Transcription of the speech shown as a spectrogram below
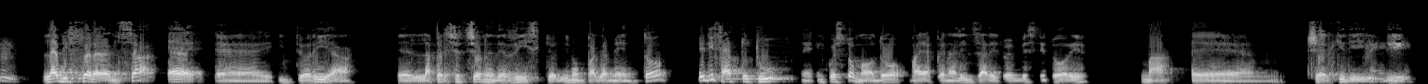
Mm. La differenza è eh, in teoria eh, la percezione del rischio di non pagamento e di fatto tu eh, in questo modo vai a penalizzare i tuoi investitori, ma ehm, cerchi di, di,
